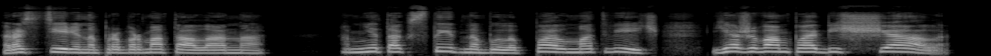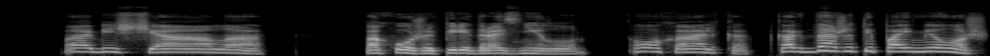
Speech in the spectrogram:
растерянно пробормотала она. А мне так стыдно было, Павел Матвеевич, я же вам пообещала. Пообещала, похоже, передразнил он. Ох, Алька, когда же ты поймешь,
